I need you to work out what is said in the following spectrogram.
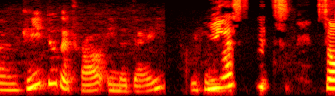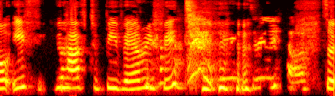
um, can you do the trial in a day? Can- Yes, it's so if you have to be very fit. it's really tough. so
